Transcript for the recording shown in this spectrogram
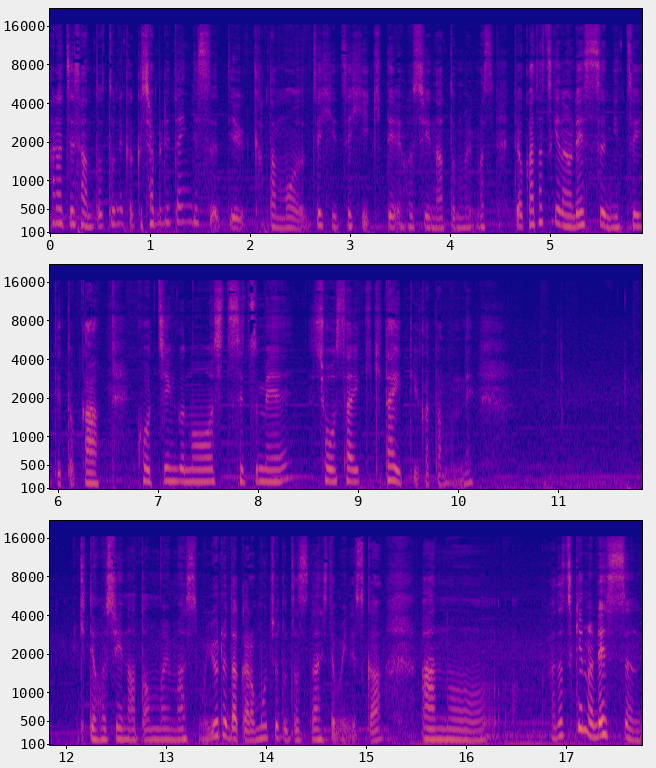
荒地さんととにかく喋りたいんですっていう方もぜひぜひ来てほしいなと思います。でお片付けのレッスンについてとかコーチングの説明詳細聞きたいっていう方もね来てほしいなと思います。もう夜だからもうちょっと雑談してもいいですか？あの片付けのレッスン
